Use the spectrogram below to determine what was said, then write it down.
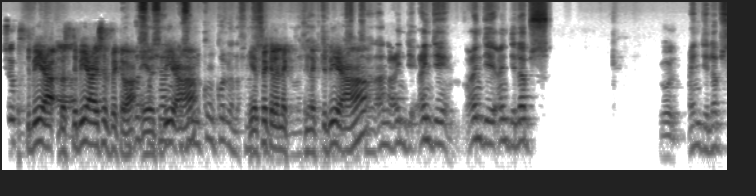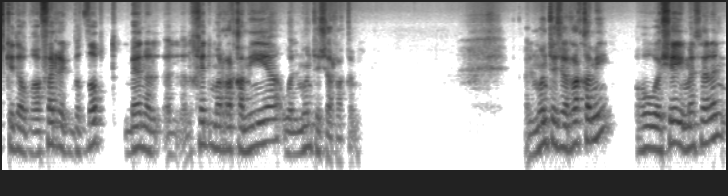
شوف بس تبيع بس آه، تبيعها إيش الفكرة؟ هي تبيعها نكون كلنا في هي الفكرة انك إنك تبيعها. أنا عندي عندي عندي عندي لبس. قول. عندي لبس كده وأبغى أفرق بالضبط بين الخدمة الرقمية والمنتج الرقمي. المنتج الرقمي هو شيء مثلا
